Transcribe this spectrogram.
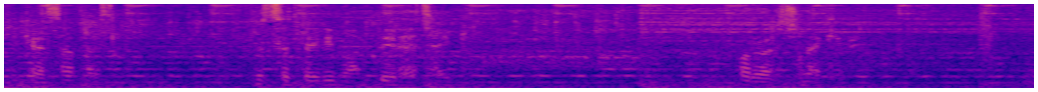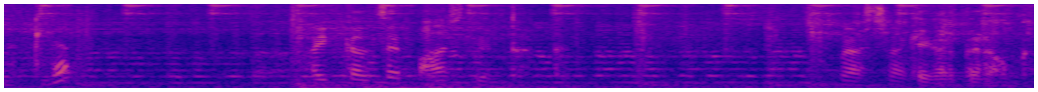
एक ऐसा फैसला जिससे तेरी बात भी रह जाएगी और अर्चना की भी। मतलब? भाई कल से पाँच दिन तक मैं अर्चना के घर पे रहूँगा।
